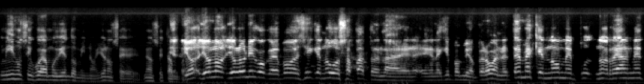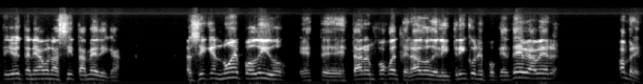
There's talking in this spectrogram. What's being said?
Mi hijo sí juega muy bien dominó, yo no sé, no soy tan yo, yo, no, yo lo único que puedo decir es que no hubo zapatos en, la, en, el equipo mío, pero bueno, el tema es que no me no realmente yo tenía una cita médica, así que no he podido este, estar un poco enterado del intrínculo porque debe haber, hombre,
